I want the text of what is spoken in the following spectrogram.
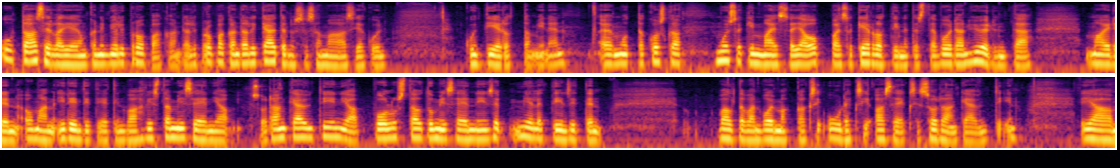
uutta aselajia, jonka nimi oli propaganda. Eli propaganda oli käytännössä sama asia kuin, kuin tiedottaminen. Mutta koska muissakin maissa ja oppaissa kerrottiin, että sitä voidaan hyödyntää maiden oman identiteetin vahvistamiseen ja sodankäyntiin ja puolustautumiseen, niin se miellettiin sitten valtavan voimakkaaksi uudeksi aseeksi sodankäyntiin. Ja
